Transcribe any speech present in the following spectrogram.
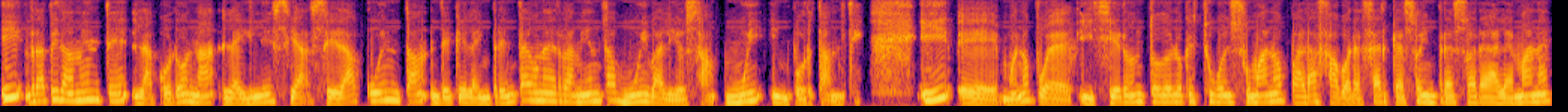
Y rápidamente la corona, la iglesia, se da cuenta de que la imprenta es una herramienta muy valiosa, muy importante. Y eh, bueno, pues hicieron todo lo que estuvo en su mano para favorecer que esos impresores alemanes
